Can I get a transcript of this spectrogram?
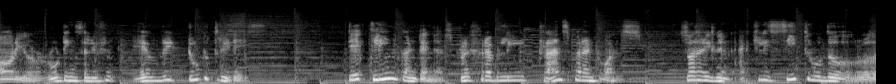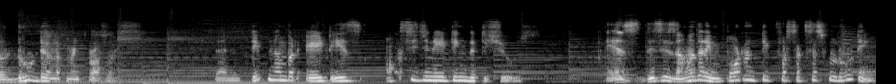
or your rooting solution every two to three days. Take clean containers, preferably transparent ones, so that you can actually see through the uh, root development process. Then tip number 8 is oxygenating the tissues. Yes, this is another important tip for successful rooting.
